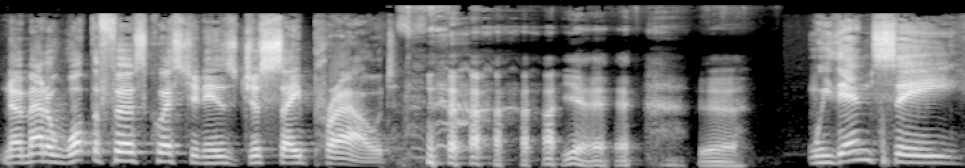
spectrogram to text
No matter what the first question is, just say proud. yeah, yeah. We then see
